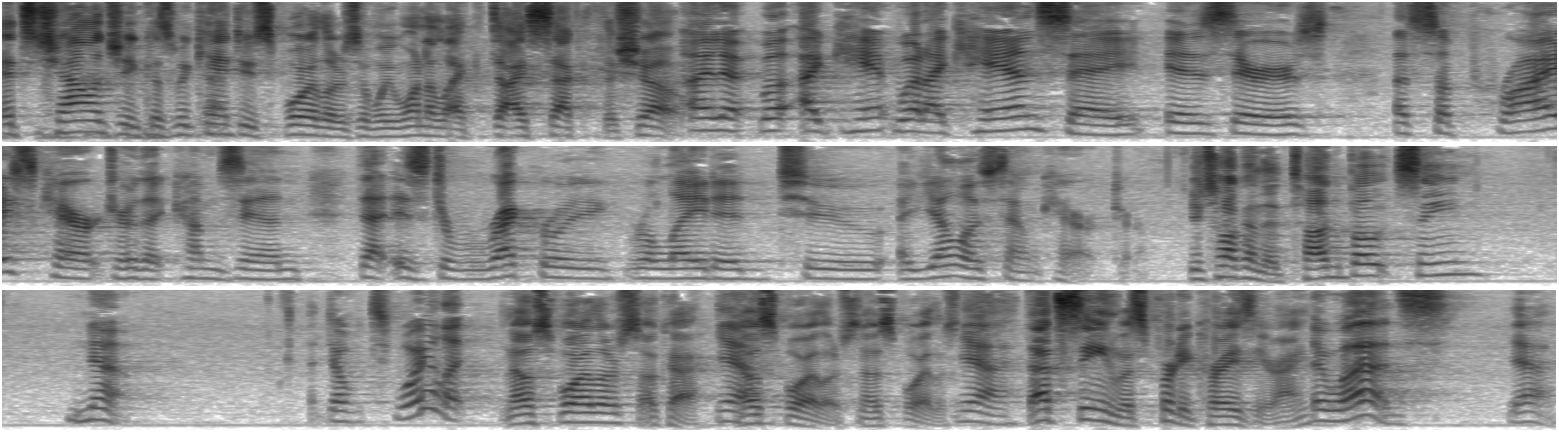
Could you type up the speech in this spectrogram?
it's challenging because we can't do spoilers and we want to like dissect the show. I know. Well, I can't. What I can say is there's a surprise character that comes in that is directly related to a Yellowstone character. You're talking the tugboat scene? No, don't spoil it. No spoilers? Okay. Yeah. No spoilers. No spoilers. Yeah. That scene was pretty crazy, right? There was. Yeah.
